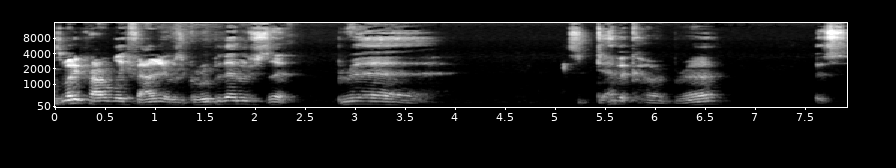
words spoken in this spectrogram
Somebody probably found it. It was a group of them. Just said, "Bruh, it's a debit card, bruh. Is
